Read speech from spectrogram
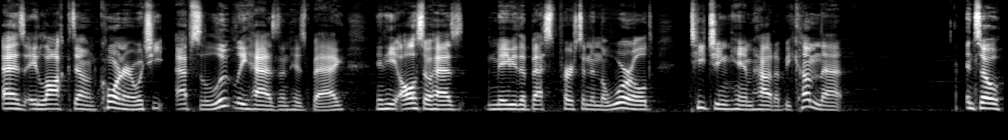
as a lockdown corner, which he absolutely has in his bag. And he also has maybe the best person in the world teaching him how to become that. And so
